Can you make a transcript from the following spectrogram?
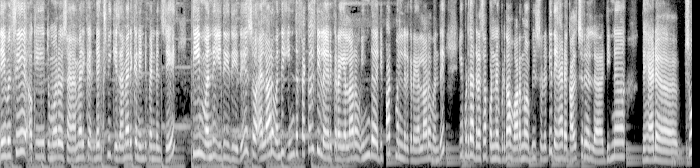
they will say okay tomorrow is American next week is American independence day theme வந்து இது இது இது. ஸோ எல்லாரும் வந்து இந்த ஃபேக்கல்ட்டில இருக்கிற எல்லாரும் இந்த டிபார்ட்மெண்ட்ல இருக்கிற எல்லாரும் வந்து இப்படிதான் ட்ரெஸ் அப் பண்ணணும் இப்படிதான் வரணும் அப்படின்னு சொல்லிட்டு they had a cultural dinner they had so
